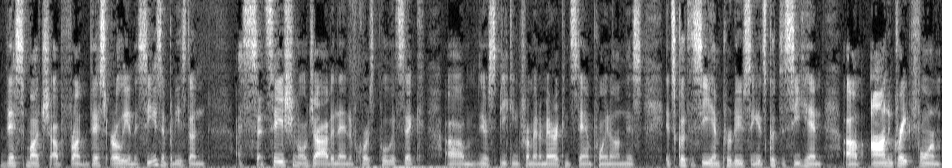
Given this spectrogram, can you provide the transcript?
this much up front this early in the season. But he's done a sensational job. And then, of course, Pulisic, um, you know, speaking from an American standpoint on this, it's good to see him producing. It's good to see him um, on great form,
